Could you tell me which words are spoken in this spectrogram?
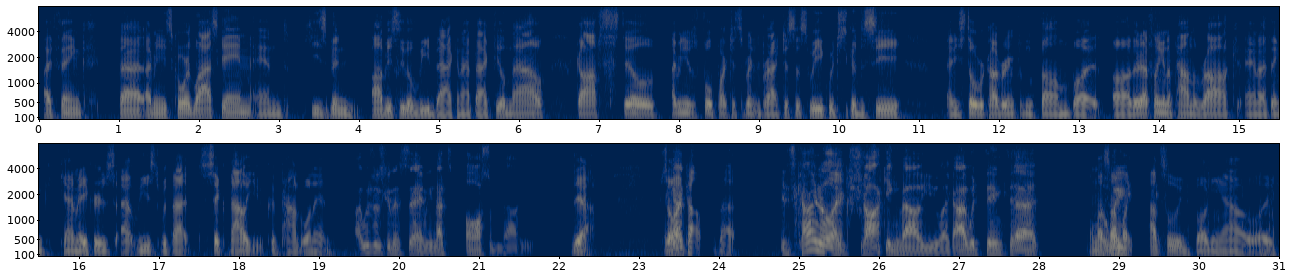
I think that I mean he scored last game, and he's been obviously the lead back in that backfield now. Goff's still. I mean he was a full participant in practice this week, which is good to see. And he's still recovering from the thumb, but uh, they're definitely going to pound the rock. And I think Cam Akers, at least with that sick value, could pound one in. I was just gonna say, I mean, that's awesome value. Yeah. So Like, I count with that. It's kind of like shocking value. Like I would think that Unless I'm way- like absolutely bugging out, like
